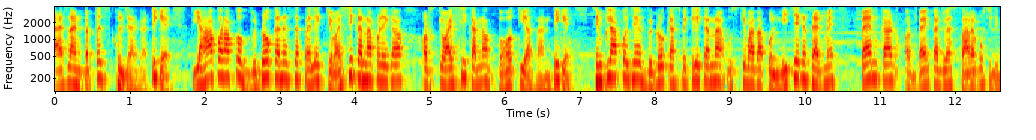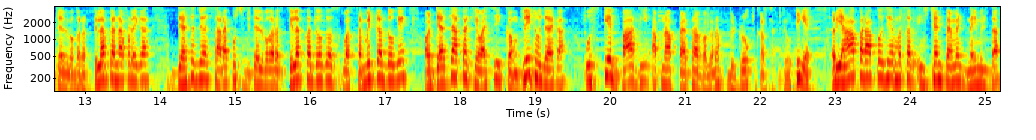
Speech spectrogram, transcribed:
ऐसा इंटरफेस खुल जाएगा, ठीक है? तो यहाँ पर आपको विड्रो करने से पहले केवाईसी करना पड़ेगा और केवाईसी करना बहुत ही आसान, ठीक है? सिंपली आपको जो है विड्रो कैश पे क्लिक करना, उसके बाद आपको नीचे के साइड में पैन कार्ड और बैंक का जो है सारा कुछ डिटेल वगैरह फिलअप करना पड़ेगा। जैसे जो है सारा कुछ डिटेल वगैरह फिलअप कर दोगे, उसके बाद सबमिट कर दोगे और जैसे आपका केवाईसी कंप्लीट हो जाएगा, उसके बाद ही अपना पैसा वगैरह विड्रॉ कर सकते हो, ठीक है? और यहाँ पर आपको जो है मतलब इंस्टेंट पेमेंट नहीं मिलता।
